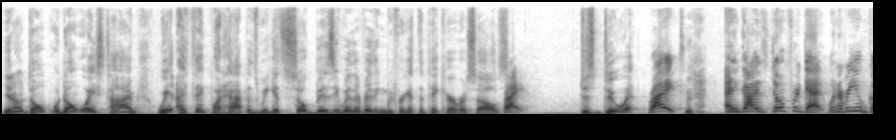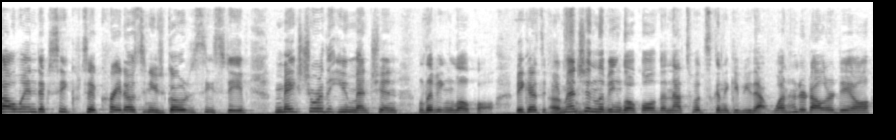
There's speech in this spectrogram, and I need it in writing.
You know, don't don't waste time. We I think what happens, we get so busy with everything, we forget to take care of ourselves. Right. Just do it. Right. and guys, don't forget, whenever you go in to see to Cratos and you go to see Steve, make sure that you mention Living Local. Because if you mention Living Local, then that's what's going to give you that $100 deal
